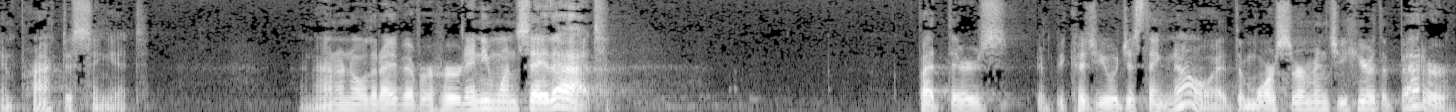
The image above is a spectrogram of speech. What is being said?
and practicing it. And I don't know that I've ever heard anyone say that. But there's, because you would just think, no, the more sermons you hear, the better.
